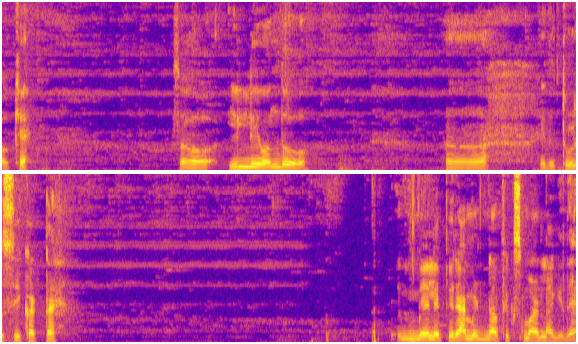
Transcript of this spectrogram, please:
ಓಕೆ? ಸೊ ಇಲ್ಲಿ ಒಂದು ಇದು ತುಳಸಿ ಕಟ್ಟೆ. ಮೇಲೆ ಪಿರಾಮಿಡ್ನ ಫಿಕ್ಸ್ ಮಾಡಲಾಗಿದೆ.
